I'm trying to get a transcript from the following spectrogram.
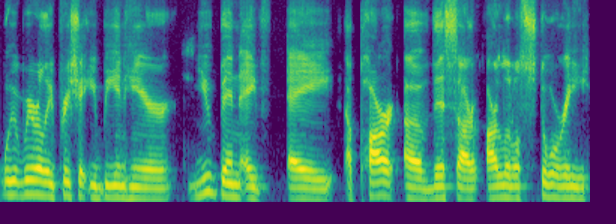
We, we really appreciate you being here. You've been a a a part of this our our little story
